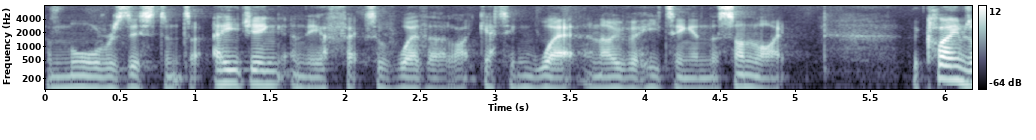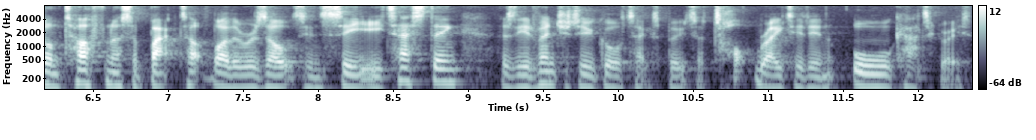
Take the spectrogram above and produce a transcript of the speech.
and more resistant to aging and the effects of weather like getting wet and overheating in the sunlight. The claims on toughness are backed up by the results in CE testing as the Adventure 2 Gore-Tex boots are top rated in all categories.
